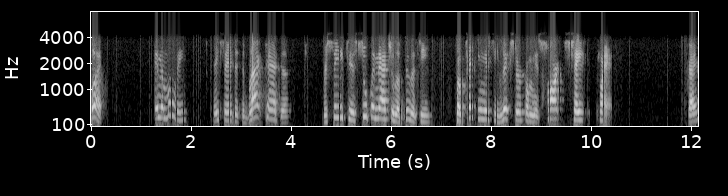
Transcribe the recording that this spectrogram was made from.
But in the movie, they said that the Black Panther received his supernatural ability from taking this elixir from this heart shaped plant. Okay?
